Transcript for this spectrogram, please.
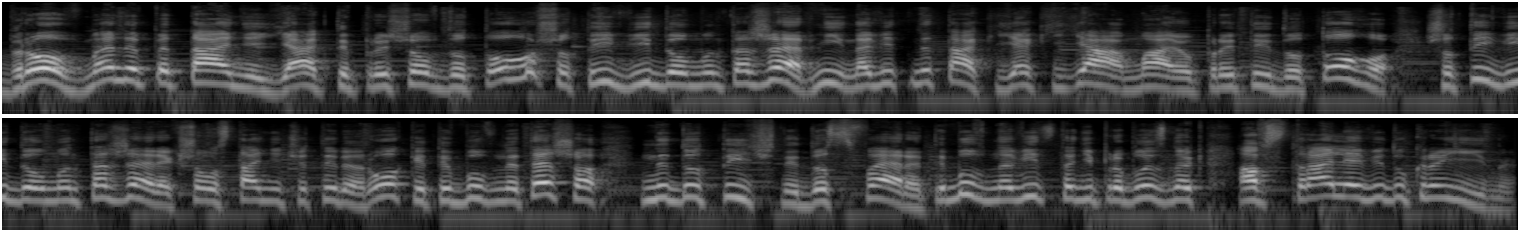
Бро, в мене питання, як ти прийшов до того, що ти відеомонтажер? Ні, навіть не так, як я маю прийти до того, що ти відеомонтажер. Якщо останні 4 роки ти був не те, що недотичний до сфери, ти був на відстані приблизно як Австралія від України.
